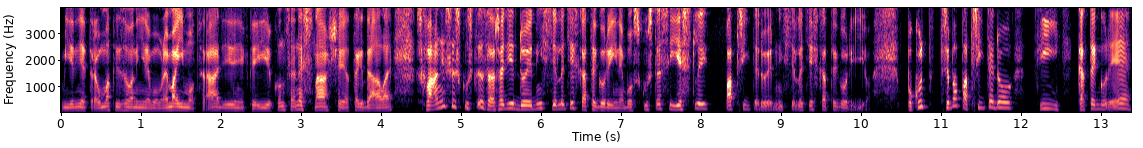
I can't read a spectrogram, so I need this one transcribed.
mírně traumatizovaný nebo nemají moc rádi, někteří dokonce nesnášejí a tak dále. Schválně se zkuste zařadit do jedné z těch kategorií, nebo zkuste si, jestli patříte do jedné z těch kategorií. Jo. Pokud třeba patříte do té kategorie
